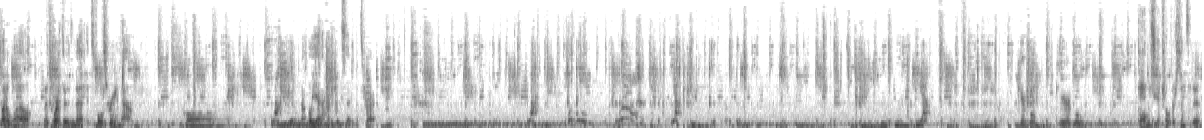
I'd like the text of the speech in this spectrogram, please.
Quite a while. But it's worth it, isn't it? It's full screen now. Oh, no. oh yeah, I have a quick save. That's right. Careful, careful. Damn, these controls are sensitive.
